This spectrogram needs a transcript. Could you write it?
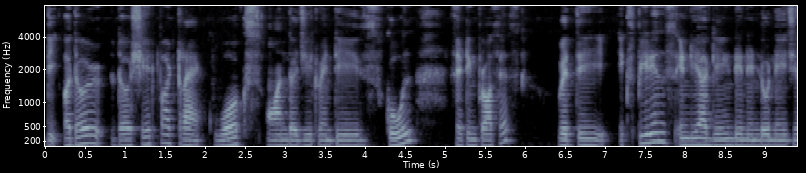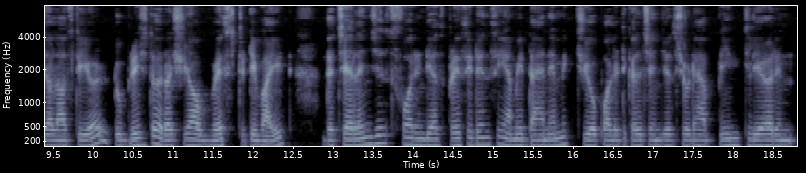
The other, the Sherpa track works on the G20's goal setting process with the experience India gained in Indonesia last year to bridge the Russia West divide the challenges for India's presidency amid dynamic geopolitical changes should have been clear in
